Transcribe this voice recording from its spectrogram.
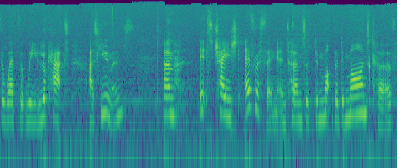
the web that we look at as humans, um, it's changed everything in terms of dem the demand curve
